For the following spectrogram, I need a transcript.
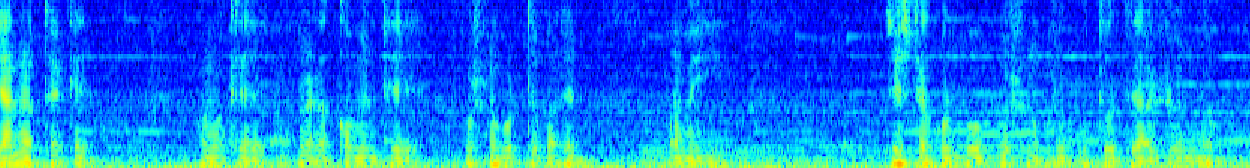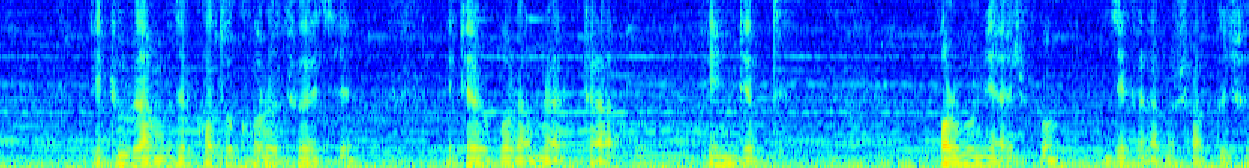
জানার থাকে, আমাকে আপনারা কমেন্টে প্রশ্ন করতে পারেন। আমি চেষ্টা করব প্রশ্নগুলোর উত্তর দেওয়ার জন্য। এই ট্যুরে আমাদের কত খরচ হয়েছে, এটার উপর আমরা একটা ইনডেপথ পর্ব নিয়ে আসব, যেখানে আপনার সব কিছু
